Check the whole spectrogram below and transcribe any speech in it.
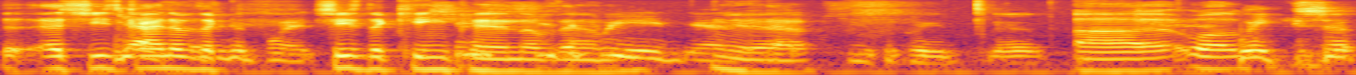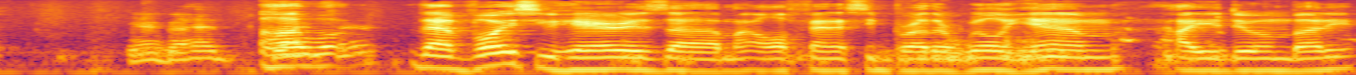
And she's Yes, kind of the she's the kingpin of them. The queen. Yeah, Yeah. she's the queen. Yeah. Uh, well, Wait, so yeah, go ahead. Go Uh, ahead, well, that voice you hear is uh, my all fantasy brother William. How you doing, buddy?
